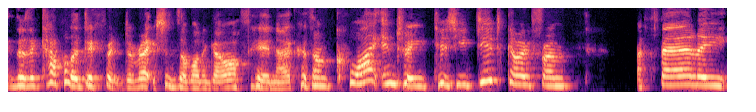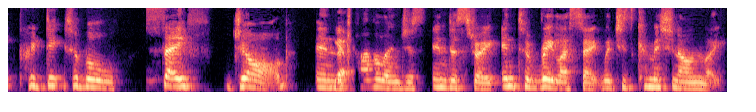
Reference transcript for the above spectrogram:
There's a couple of different directions I want to go off here now because I'm quite intrigued because you did go from a fairly predictable, safe job in yep. the travel industry into real estate, which is commission only.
